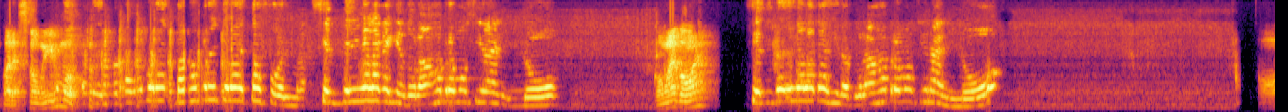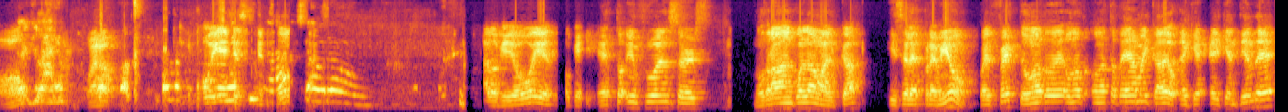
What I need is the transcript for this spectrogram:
por eso mismo. Vamos a poner- vamos a ponértelo de esta forma. Si ti te llega la cajita, ¿tú la vas a promocionar? No. ¿Cómo es? ¿Cómo es? Si a ti te llega la cajita, ¿tú la vas a promocionar? No. No. Claro. Bueno, Oye, entonces- a lo que yo voy es, ok, estos influencers no trabajan con la marca y se les premió. Perfecto, una, una, una estrategia de mercadeo. El que, el que entiende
